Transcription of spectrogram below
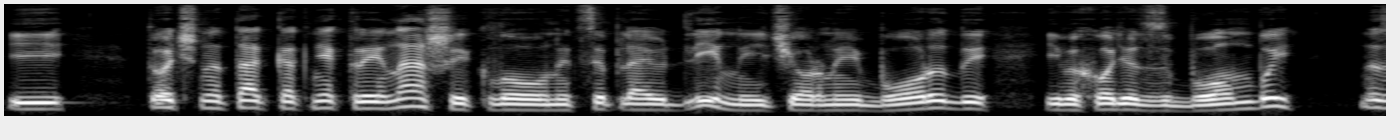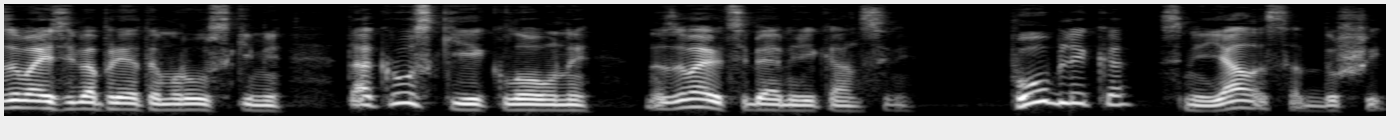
И точно так, как некоторые наши клоуны цепляют длинные черные бороды и выходят с бомбой, называя себя при этом русскими, так русские клоуны называют себя американцами. Публика смеялась от души.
